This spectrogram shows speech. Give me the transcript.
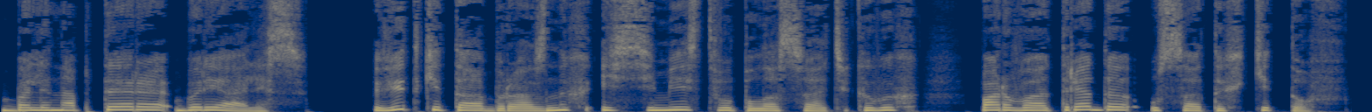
Баленоптера бореалис. Вид китообразных из семейства полосатиковых, парвоотряда усатых китов.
